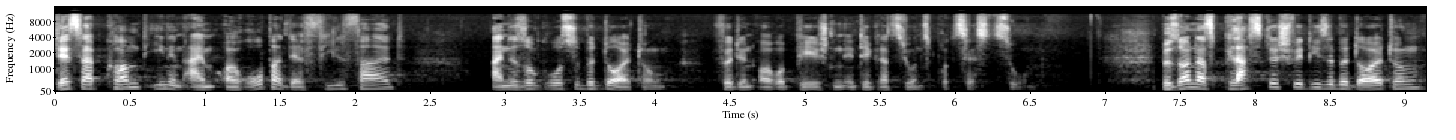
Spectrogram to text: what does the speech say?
Deshalb kommt ihnen in einem Europa der Vielfalt eine so große Bedeutung für den europäischen Integrationsprozess zu. Besonders plastisch wird diese Bedeutung,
